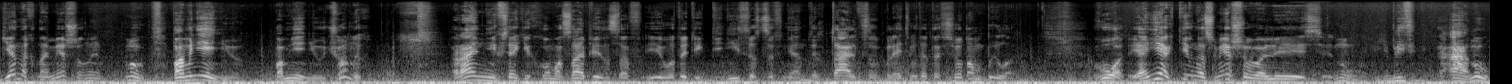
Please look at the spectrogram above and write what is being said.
генах намешаны, ну, по мнению, по мнению ученых, ранних всяких homo sapiensов и вот этих денисовцев, неандертальцев, блядь, вот это все там было. Вот. И они активно смешивались, ну, еблись, а, ну,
